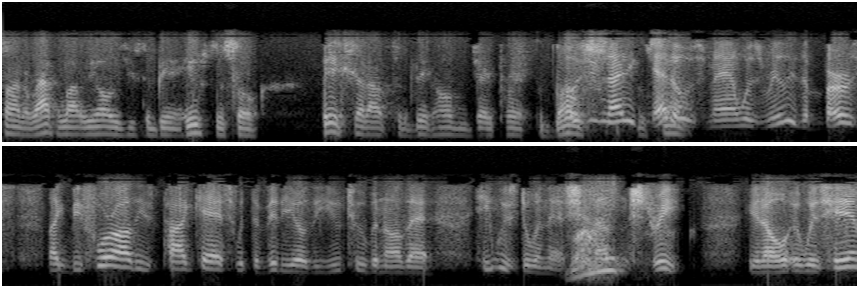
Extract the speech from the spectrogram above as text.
trying to rap a lot. We always used to be in Houston, so big shout out to the big homie Jay Prince. The Those. United the. Ghettos, man, was really the birth. Like before all these podcasts with the video, the YouTube, and all that, he was doing that shit out in the street. You know, it was him,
